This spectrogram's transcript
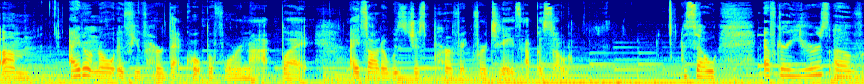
Um, I don't know if you've heard that quote before or not, but I thought it was just perfect for today's episode. So, after years of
